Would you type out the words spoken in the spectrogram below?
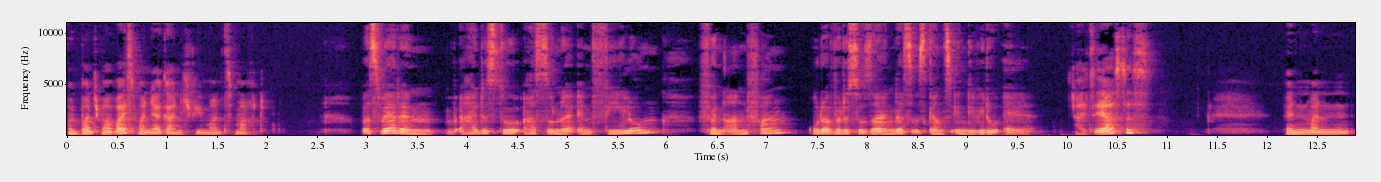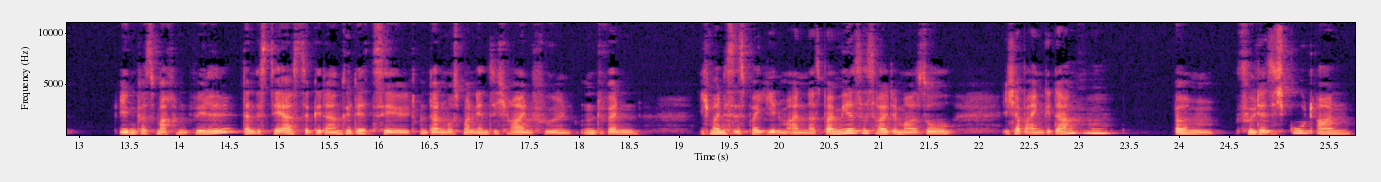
Und manchmal weiß man ja gar nicht, wie man es macht. Was wäre denn, hättest du, hast du eine Empfehlung für einen Anfang oder würdest du sagen, das ist ganz individuell? Als erstes, wenn man irgendwas machen will, dann ist der erste Gedanke, der zählt und dann muss man in sich reinfühlen. Und wenn, ich meine, es ist bei jedem anders. Bei mir ist es halt immer so, ich habe einen Gedanken, ähm, fühlt er sich gut an,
